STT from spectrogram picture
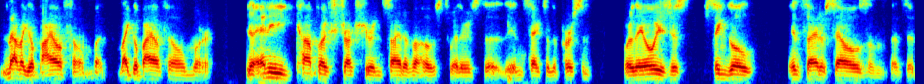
not like a biofilm, but like a biofilm or you know any complex structure inside of a host, whether it's the, the insect or the person, or they always just single inside of cells and that's it.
